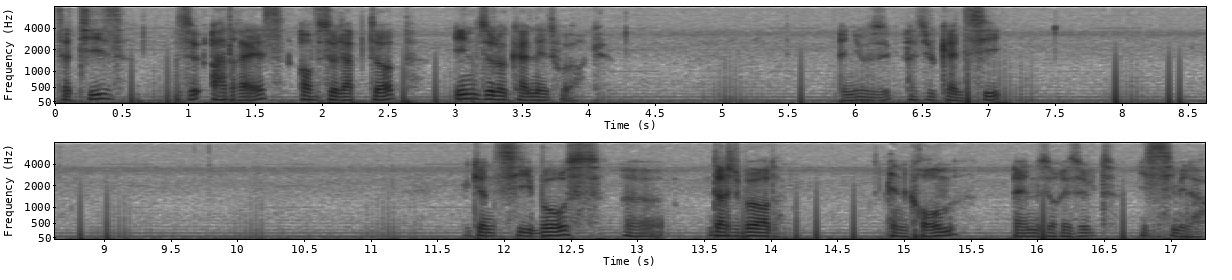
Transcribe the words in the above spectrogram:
that is the address of the laptop in the local network. And you, as you can see, we can see both uh, dashboard and Chrome and the result is similar.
